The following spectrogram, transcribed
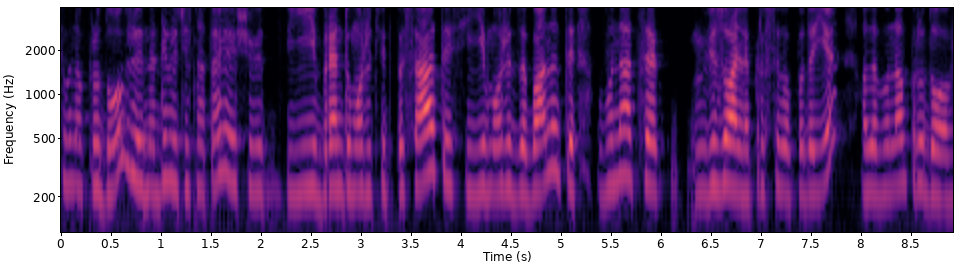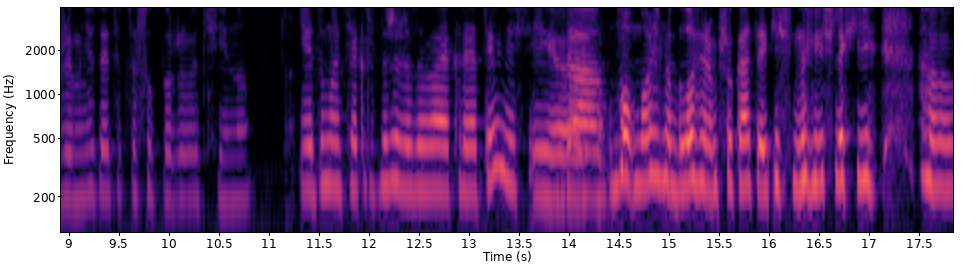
вона продовжує, не дивлячись на те, що від її бренду можуть відписатись, її можуть забанити. Вона це візуально красиво подає, але вона продовжує. Мені здається, це супер цінно. Я думаю, це якраз дуже розвиває креативність, і е, Да. мо- можна блогерам шукати якісь нові шляхи е,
